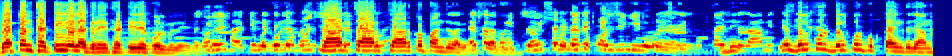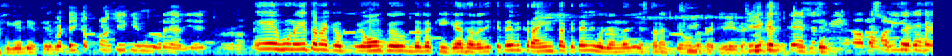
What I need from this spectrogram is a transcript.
ਵੈਪਨ 30 ਦੇ ਲੱਗ ਰਹੇ 30 ਦੇ ਕੋਲ ਮਿਲੇ ਨੇ। ਕਿੰਨੇ ਗੋਲੀਆਂ ਬਚੀਆਂ ਚਾਰ ਚਾਰ ਚਾਰ ਤੋਂ ਪੰਜ ਲੱਗ ਰਹੇ ਐਸਾ ਚਾਰ ਕੋਈ ਤੋਂ। ਪਰਮਿਸ਼ਨ ਇਹਨਾਂ ਦੇ ਕੋਲ ਸੀ ਕਿ ਪੁਲਿਸ ਦੀ ਪੁਖਤਾ ਇੰਤਜ਼ਾਮ ਇੱਥੇ ਨਹੀਂ ਬਿਲਕੁਲ ਬਿਲਕੁਲ ਪੁਖਤਾ ਇੰਤਜ਼ਾਮ ਸੀਗੇ ਜੀ ਇੱਥੇ ਵੱਡੀ ਕੱਪਾਂ 'ਚ ਹੀ ਕਿਉਂ ਹੋ ਰਿਹਾ ਜੀ ਇਹ? ਇਹ ਹੁਣ ਇਹ ਤਾਂ ਮੈਂ ਕਿਉਂ ਕਿਉਂ ਕਿ ਉਹਦੇ ਤਾਂ ਕੀ ਕਹਿ ਸਕਦਾ ਜੀ? ਕਿਤੇ ਵੀ ਕ੍ਰਾਈਮ ਤਾਂ ਕਿਤੇ ਵੀ ਹੋ ਜਾਂਦਾ ਜੀ ਇਸ ਤਰ੍ਹਾਂ ਕਿਉਂ ਹੁੰਦਾ ਕੀ ਠੀਕ ਹੈ। ਜੀ। ਐਸਐਸਪੀ ਮੋਹਾਲੀ ਜਿਹੜੇ ਹੈ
